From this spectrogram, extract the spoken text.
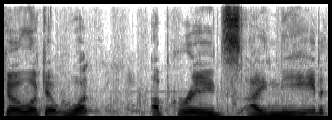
go look at what upgrades I need.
